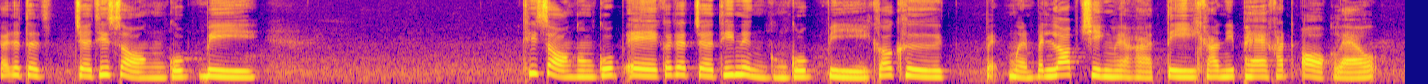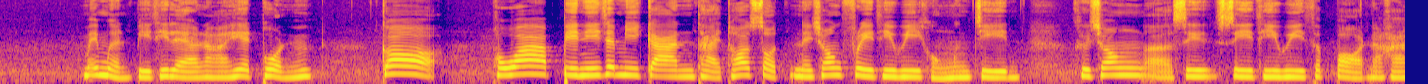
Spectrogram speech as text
ก็จะเจอที่2กรุ๊ป B ที่ 2 ของกรุ๊ป A ก็จะเจอที่ 1 ของกรุ๊ป B ก็คือเหมือนเป็นรอบชิงเลยค่ะ ตีคราวนี้แพ้คัดออกแล้ว ไม่เหมือนปีที่แล้วนะคะ เหตุผลก็เพราะว่าปีนี้จะมีการถ่ายทอดสดในช่องฟรีทีวีของเมืองจีน คือช่องซีทีวีสปอร์ตนะคะ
